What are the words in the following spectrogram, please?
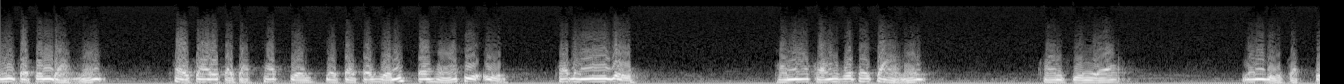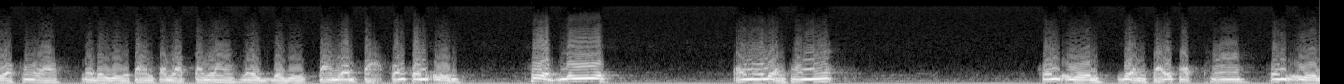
มันก็เป็นอย่างนั้น เข้าใจไปจับชัดเจนไม่ต้องไปเห็นไปหาที่อื่น เพราะมันมีอยู่ธรรมะของพระพุทธเจ้านั้น ความจริงแล้ว มันอยู่กับตัวของเราไม่ได้อยู่ตามตำรับตำราไม่ได้อยู่ตามลมปากของคนอื่นพูดดีไปในเรื่องธรรมะคนอื่นเรื่องใสศรัทธาคนอื่น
